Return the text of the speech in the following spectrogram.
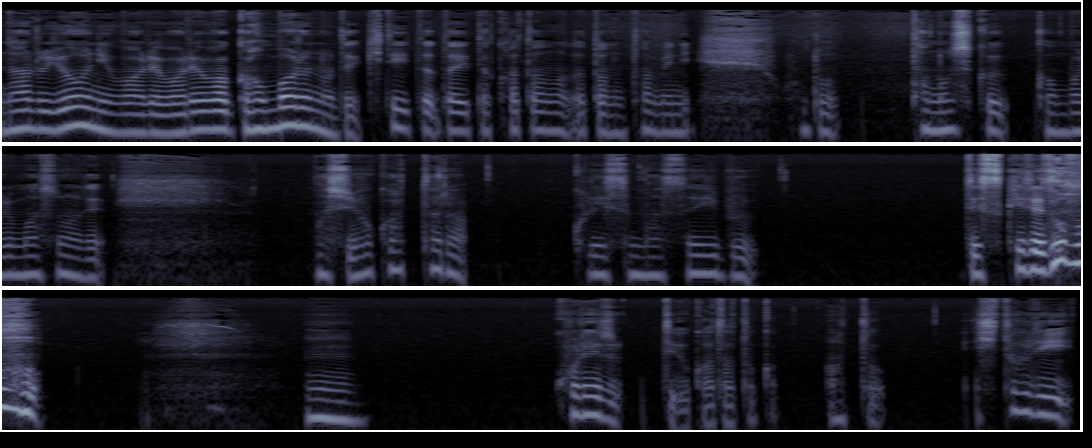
なるように我々は頑張るので来ていただいた方の方のために本当楽しく頑張りますのでもしよかったらクリスマスイブですけれども うん。来れるっていう方とかあと一人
